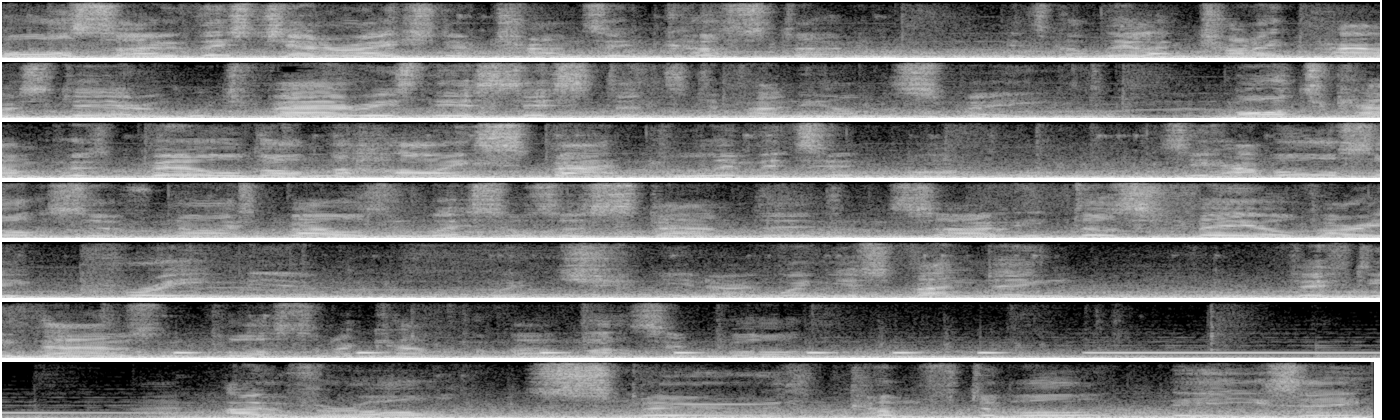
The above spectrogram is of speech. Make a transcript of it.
Also, this generation of Transit Custom, it's got the electronic power steering, which varies the assistance depending on the speed. Auto Campers build on the high-spec limited model, so you have all sorts of nice bells and whistles as standard, so it does feel very premium, which, you know, when you're spending 50,000 plus on a camper van, that's important. Um, overall, smooth, comfortable, easy.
